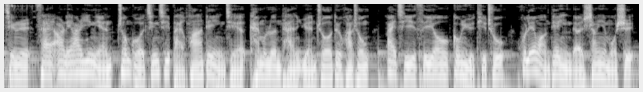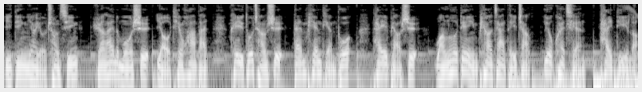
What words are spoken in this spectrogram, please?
近日，在二零二一年中国金鸡百花电影节开幕论坛圆桌对话中，爱奇艺 CEO 龚宇提出，互联网电影的商业模式一定要有创新，原来的模式有天花板，可以多尝试单片点播。他也表示，网络电影票价得涨，六块钱太低了。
